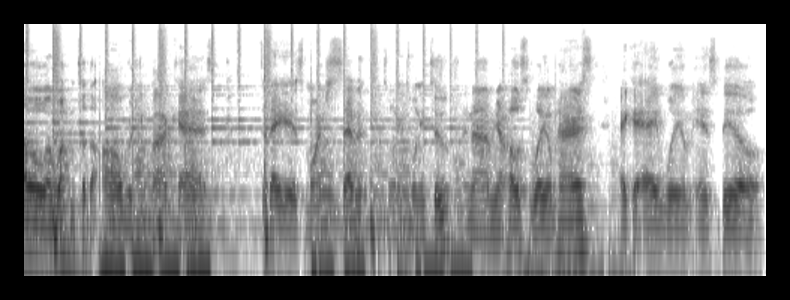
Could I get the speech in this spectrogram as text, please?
Hello and welcome to the All Rookie Podcast. Today is March 7th, 2022, and I'm your host, William Harris, aka William is Bill.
